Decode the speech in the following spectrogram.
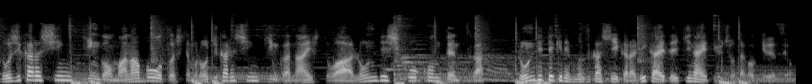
ロジカルシンキングを学ぼうとしても、ロジカルシンキングがない人は、論理思考コンテンツが論理的に難しいから理解できないという状態が起きるんですよ。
